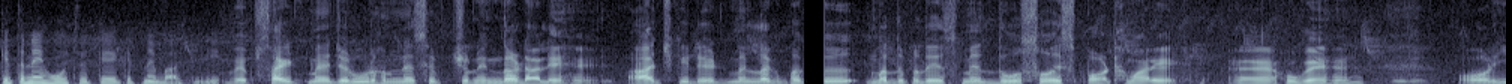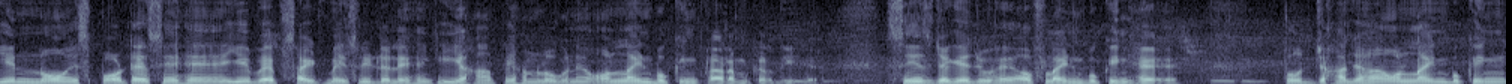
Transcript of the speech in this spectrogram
कितने हो चुके हैं कितने बाकी है? वेबसाइट में ज़रूर हमने सिर्फ़ चुनिंदा डाले हैं। आज की डेट में लगभग मध्य प्रदेश में 200 स्पॉट हमारे हो गए हैं। और ये नौ स्पॉट ऐसे हैं, ये वेबसाइट में इसलिए डले हैं कि यहाँ पे हम लोगों ने ऑनलाइन बुकिंग प्रारंभ कर दी है। शेष जगह जो है ऑफलाइन बुकिंग है। तो जहाँ जहाँ ऑनलाइन बुकिंग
